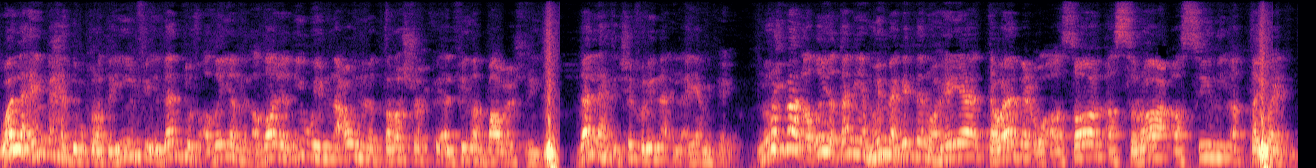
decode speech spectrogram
ولا هينجح الديمقراطيين في إدانته في قضية من القضايا دي ويمنعوه من الترشح في 2024؟ ده اللي هتكشفه لنا الأيام الجاية. نروح بقى لقضية ثانية مهمة جدا وهي توابع وآثار الصراع الصيني التايواني.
